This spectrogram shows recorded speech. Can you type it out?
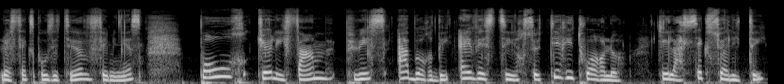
le sexe positif, féminisme, pour que les femmes puissent aborder, investir ce territoire-là, qui est la sexualité,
